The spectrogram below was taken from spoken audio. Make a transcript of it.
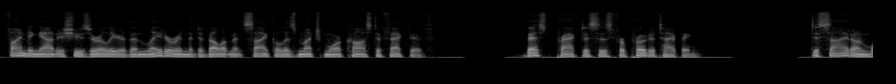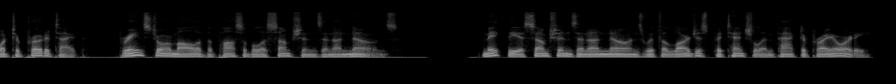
finding out issues earlier than later in the development cycle is much more cost effective. Best practices for prototyping Decide on what to prototype, brainstorm all of the possible assumptions and unknowns. Make the assumptions and unknowns with the largest potential impact a priority.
